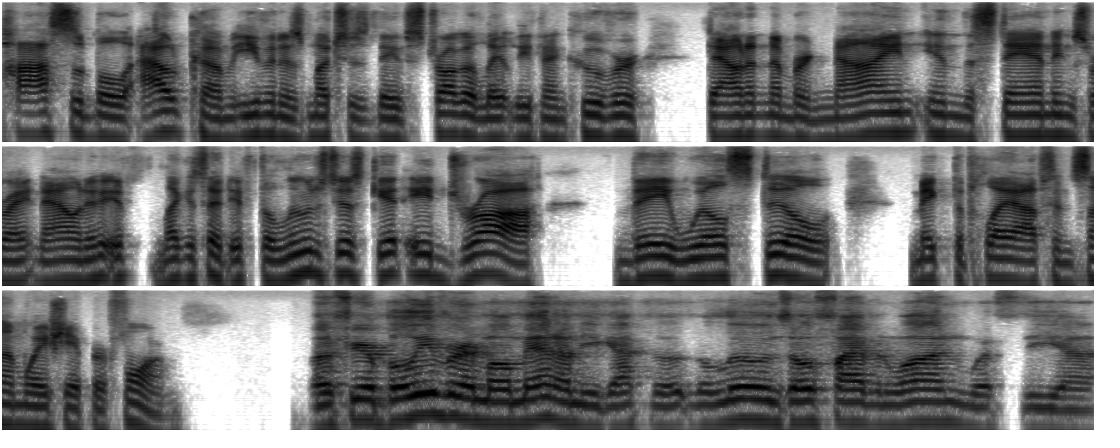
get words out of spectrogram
possible outcome, even as much as they've struggled lately. Vancouver down at number nine in the standings right now. And if, like I said, if the Loons just get a draw, they will still make the playoffs in some way, shape, or form. But if you're a believer in momentum, you got the, the Loons 05 and 1 with the uh,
